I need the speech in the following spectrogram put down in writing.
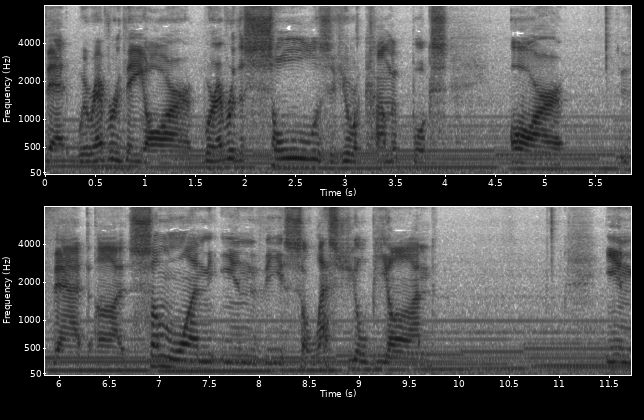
that wherever they are, wherever the souls of your comic books are, that uh, someone in the celestial beyond, in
